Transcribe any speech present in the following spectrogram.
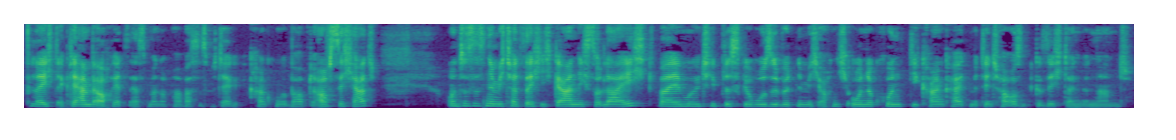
vielleicht erklären wir auch jetzt erstmal nochmal, was es mit der Erkrankung überhaupt auf sich hat. Und es ist nämlich tatsächlich gar nicht so leicht, weil Multiple Sklerose wird nämlich auch nicht ohne Grund die Krankheit mit den tausend Gesichtern genannt.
